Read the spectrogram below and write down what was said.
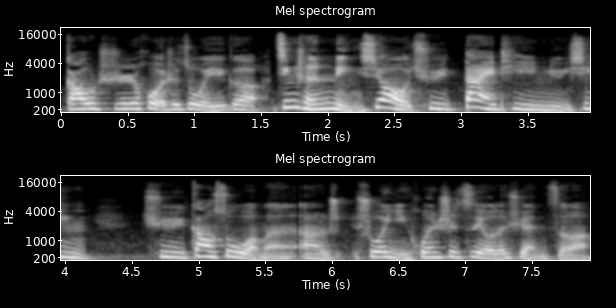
高知，或者是作为一个精神领袖去代替女性去告诉我们，呃，说已婚是自由的选择。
